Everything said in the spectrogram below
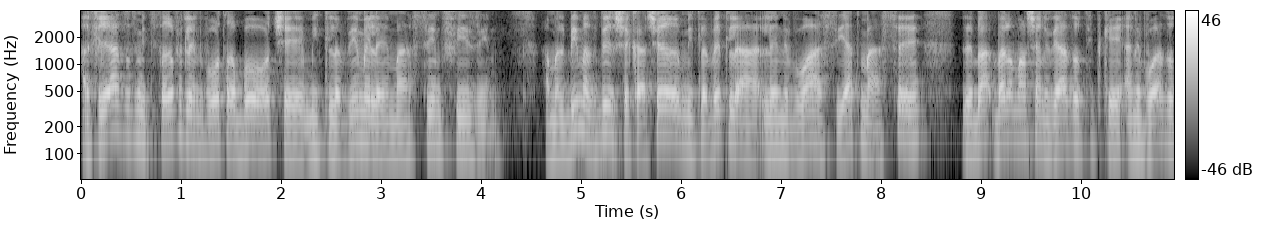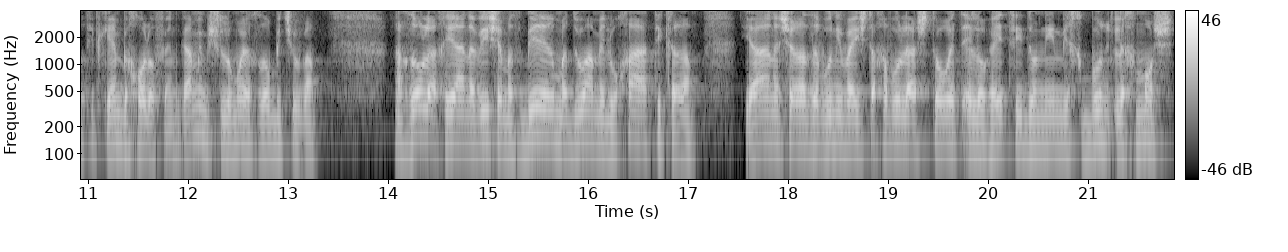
הקריאה הזאת מצטרפת לנבואות רבות שמתלווים אליהם מעשים פיזיים. המלבים מסביר שכאשר מתלווית לנבואה עשיית מעשה, זה בא, בא לומר שהנבואה הזאת, תתקיים, הזאת תתקיים בכל אופן, גם אם שלמה יחזור בתשובה. נחזור לאחיה הנביא שמסביר מדוע המלוכה תיקרא. יען אשר עזבוני וישתחוו להשתור את אלוהי צידונים לחמוש.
